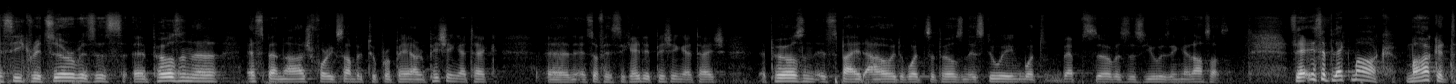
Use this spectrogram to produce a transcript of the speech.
secret services, personal espionage, for example, to prepare a phishing attack a sophisticated phishing attack, a person is spied out, what the person is doing, what web service is using, and others. There is a black mark, market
